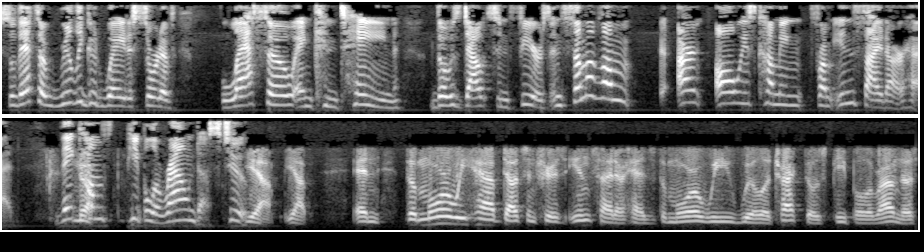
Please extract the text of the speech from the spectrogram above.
So that's a really good way to sort of lasso and contain those doubts and fears. And some of them aren't always coming from inside our head. They no. come from people around us too. Yeah, yeah. And the more we have doubts and fears inside our heads, the more we will attract those people around us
